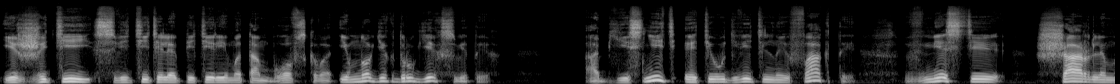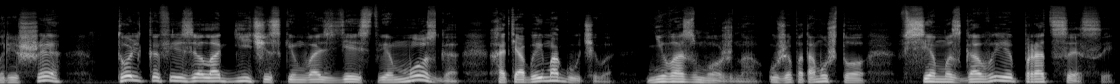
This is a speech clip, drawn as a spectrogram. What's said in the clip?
из житий святителя Петерима Тамбовского и многих других святых. Объяснить эти удивительные факты вместе с Шарлем Рише только физиологическим воздействием мозга, хотя бы и могучего, невозможно, уже потому что все мозговые процессы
